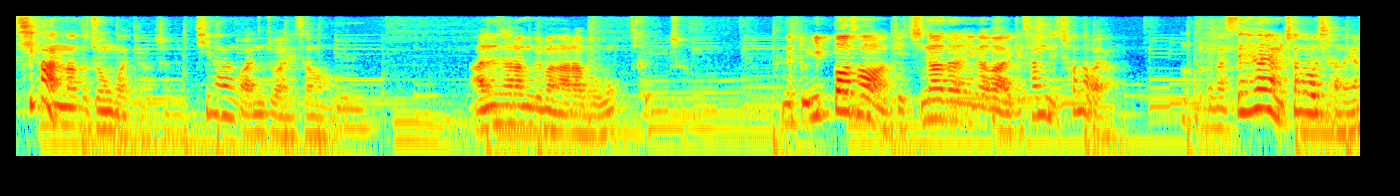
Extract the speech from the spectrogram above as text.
티가 안 나서 좋은 것 같아요. 저는 티 나는 거 안 좋아해서 음, 아는 사람들만 알아보고 그렇죠. 근데 또 이뻐서 이렇게 지나다니다가 이렇게 사람들이 쳐다봐요. 약간 쎄하면 쳐다보지 않아요?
